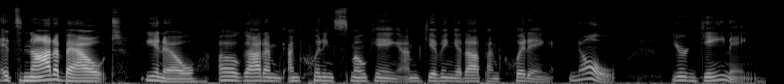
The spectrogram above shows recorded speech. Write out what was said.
it's not about, you know, oh God, I'm I'm quitting smoking, I'm giving it up, I'm quitting. No, you're gaining.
